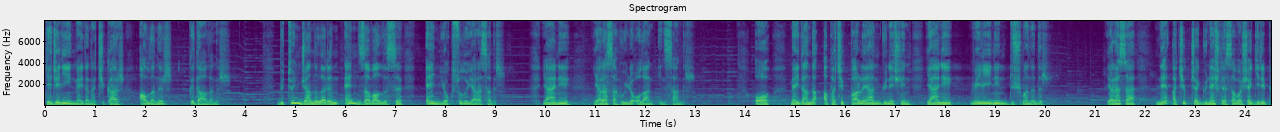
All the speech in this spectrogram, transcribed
Geceliğin meydana çıkar, avlanır, gıdalanır. Bütün canlıların en zavallısı, en yoksulu yarasadır. Yani yarasa huylu olan insandır. O meydanda apaçık parlayan güneşin yani velinin düşmanıdır. Yarasa ne açıkça güneşle savaşa girip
